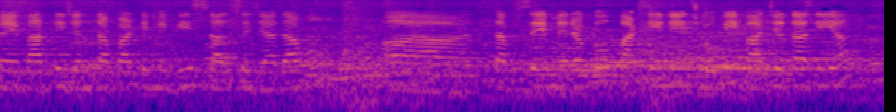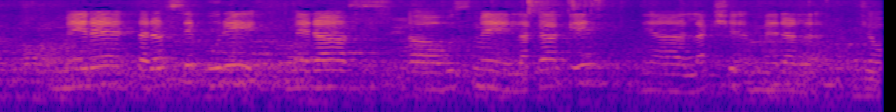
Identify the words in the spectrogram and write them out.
मैं भारतीय जनता पार्टी में 20 साल से ज़्यादा हूँ। तब से मेरे को पार्टी ने जो भी बाध्यता दिया मेरे तरफ़ से पूरे मेरा उसमें लगा के लक्ष्य मेरा जो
